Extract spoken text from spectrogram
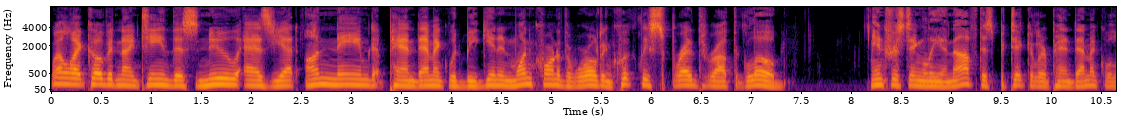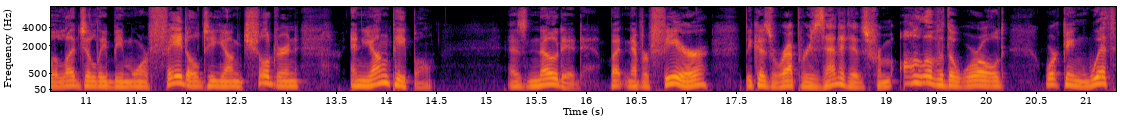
Well, like COVID 19, this new, as yet unnamed pandemic would begin in one corner of the world and quickly spread throughout the globe. Interestingly enough, this particular pandemic will allegedly be more fatal to young children and young people, as noted. But never fear, because representatives from all over the world working with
